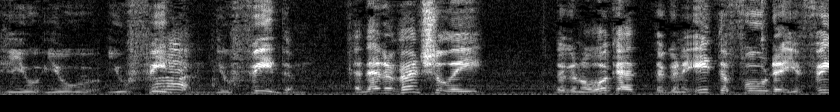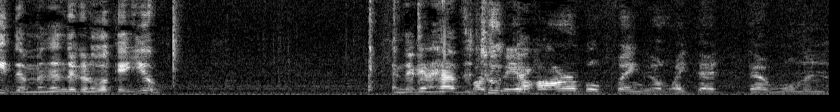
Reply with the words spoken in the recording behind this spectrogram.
you you you feed uh, them you feed them and then eventually they're going to look at they're going to eat the food that you feed them and then they're going to look at you and they're going to have the must be a horrible thing, like that, that woman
